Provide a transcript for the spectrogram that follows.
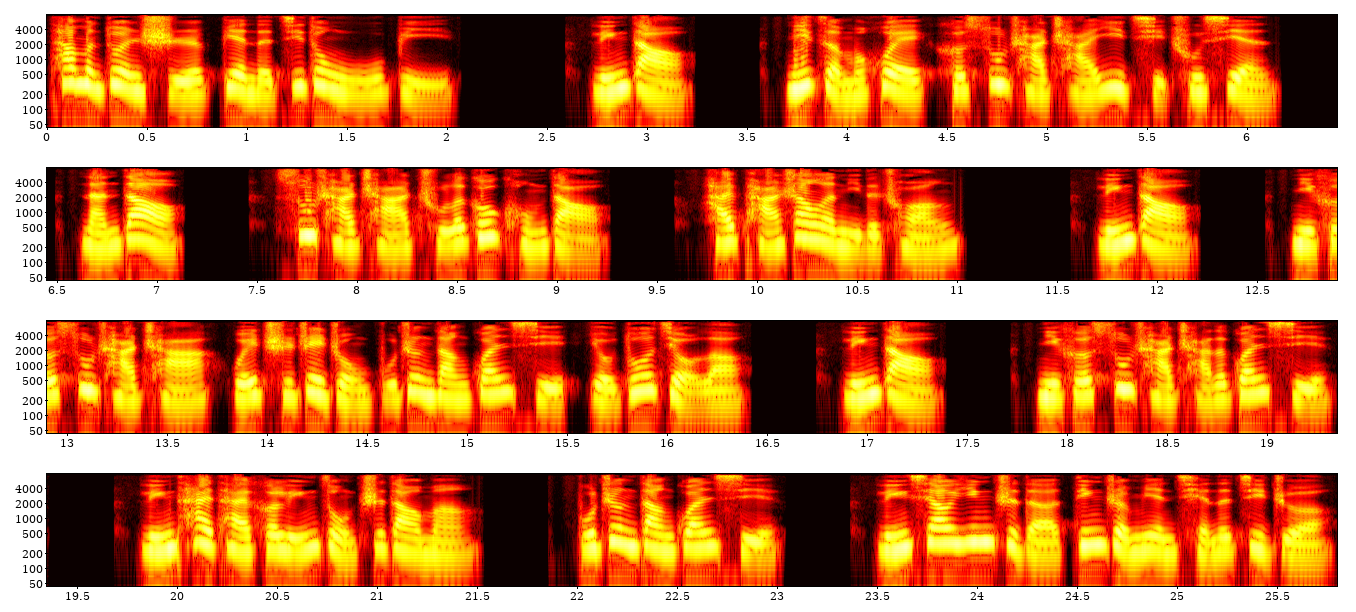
他们顿时变得激动无比。领导，你怎么会和苏茶茶一起出现？难道苏茶茶除了勾孔岛，还爬上了你的床？领导，你和苏茶茶维持这种不正当关系有多久了？领导，你和苏茶茶的关系，林太太和林总知道吗？不正当关系。凌霄阴鸷的盯着面前的记者，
